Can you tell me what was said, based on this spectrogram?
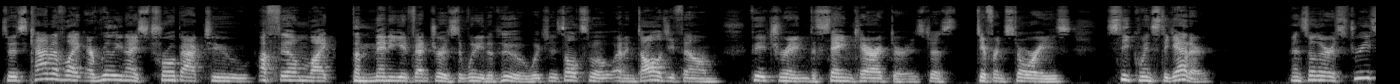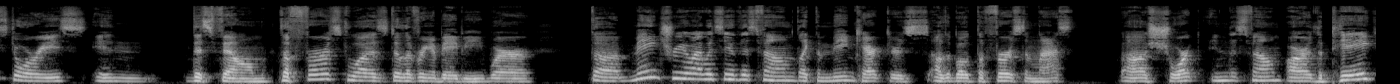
So it's kind of like a really nice throwback to a film like The Many Adventures of Winnie the Pooh, which is also an anthology film featuring the same characters, just different stories sequenced together. And so there's three stories in this film. The first was delivering a baby where the main trio, I would say, of this film, like the main characters of both the first and last uh, short in this film, are the pig,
